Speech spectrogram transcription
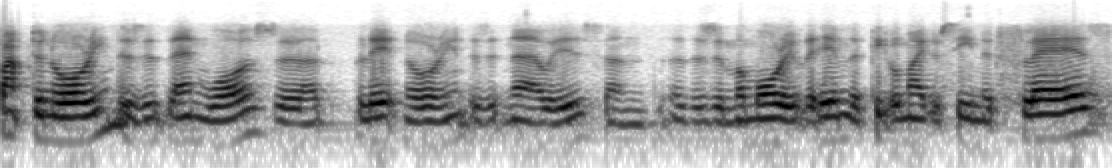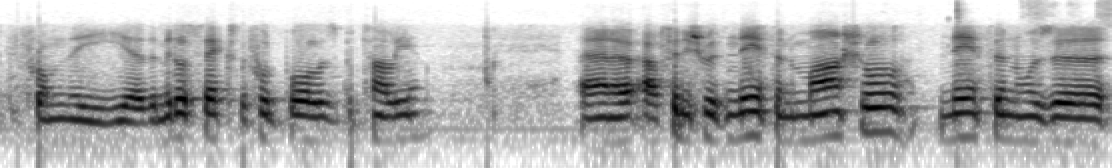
Clapton Orient, as it then was, uh, Leyton Orient, as it now is, and uh, there's a memorial to him that people might have seen at Flares from the uh, the Middlesex, the footballers' battalion. And uh, I'll finish with Nathan Marshall. Nathan was a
